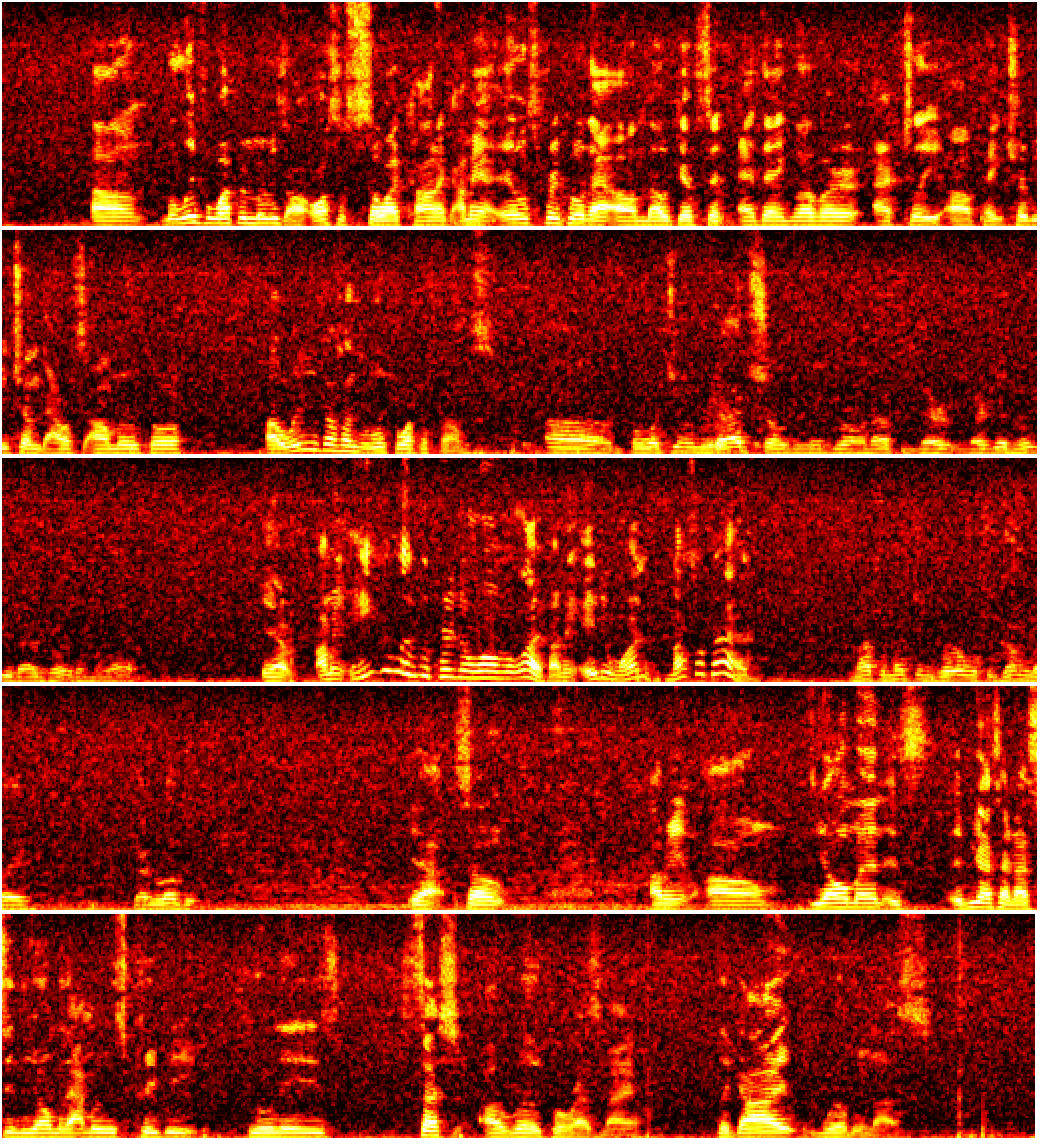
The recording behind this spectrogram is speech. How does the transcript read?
um, the Lethal Weapon movies are also so iconic. I mean, it was pretty cool that uh, Mel Gibson and Dan Glover actually uh, paid tribute to him. That was um, really cool. Uh, what are your thoughts on the Lethal Weapon films? Uh, for what you and your dad showed me growing up, they're they're good movies. I enjoyed them a lot. Yeah, I mean, he lived a pretty good long life. I mean, 81, not so bad. Not to mention Girl with the Gun Leg. Gotta love it. Yeah, so, I mean, um, The Omen is, if you guys have not seen The Omen, that movie's creepy. Goonies, such a really cool resume. The guy will be nice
